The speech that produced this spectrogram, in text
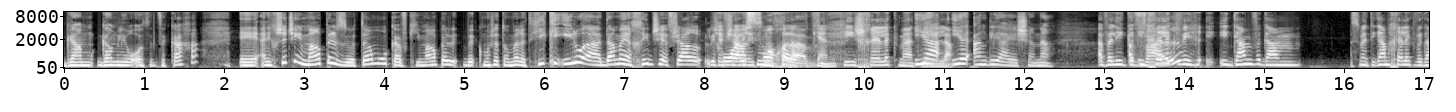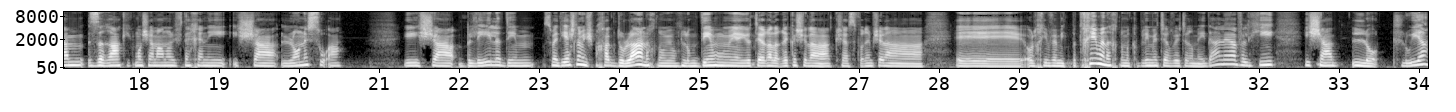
גם, גם לראות את זה ככה. Uh, אני חושבת שעם מרפל זה יותר מורכב, כי מרפל, כמו שאת אומרת, היא כאילו האדם היחיד שאפשר לכאורה לסמוך, לסמוך עליו. עליו. כן, כי היא חלק מהקהילה. היא, היא אנגליה הישנה. אבל היא, אבל... היא חלק והיא גם וגם, זאת אומרת, היא גם חלק וגם זרה, כי כמו שאמרנו לפני כן, היא אישה לא נשואה. היא אישה בלי ילדים, זאת אומרת, יש לה משפחה גדולה, אנחנו לומדים יותר על הרקע שלה, כשהספרים שלה אה, הולכים ומתפתחים, אנחנו מקבלים יותר ויותר מידע עליה, אבל היא אישה לא תלויה.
